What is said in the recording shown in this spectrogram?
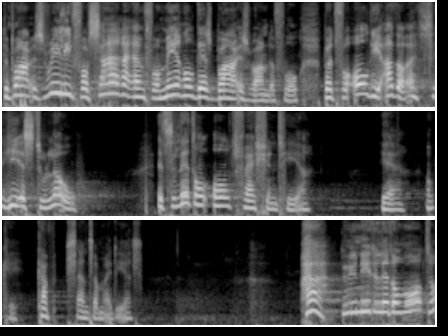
The bar is really for Sarah and for Merel, this bar is wonderful. But for all the others, he is too low. It's a little old fashioned here. Yeah, okay. Come, Santa, my dears. Ha! Do you need a little water?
